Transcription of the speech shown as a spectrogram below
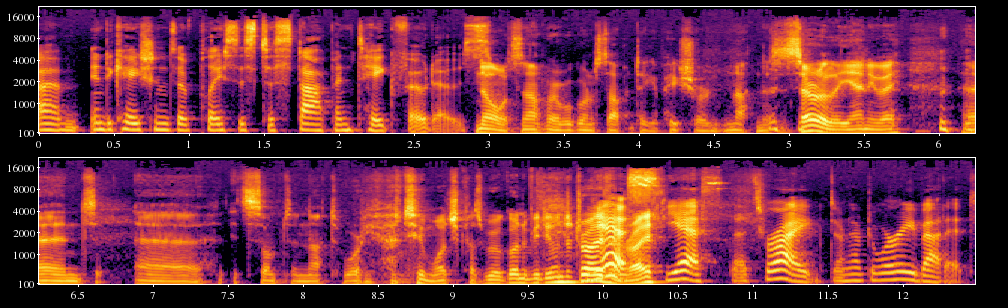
um, indications of places to stop and take photos. No, it's not where we're going to stop and take a picture, not necessarily anyway. And uh, it's something not to worry about too much because we're going to be doing the driving, yes, right? Yes, that's right. Don't have to worry about it.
